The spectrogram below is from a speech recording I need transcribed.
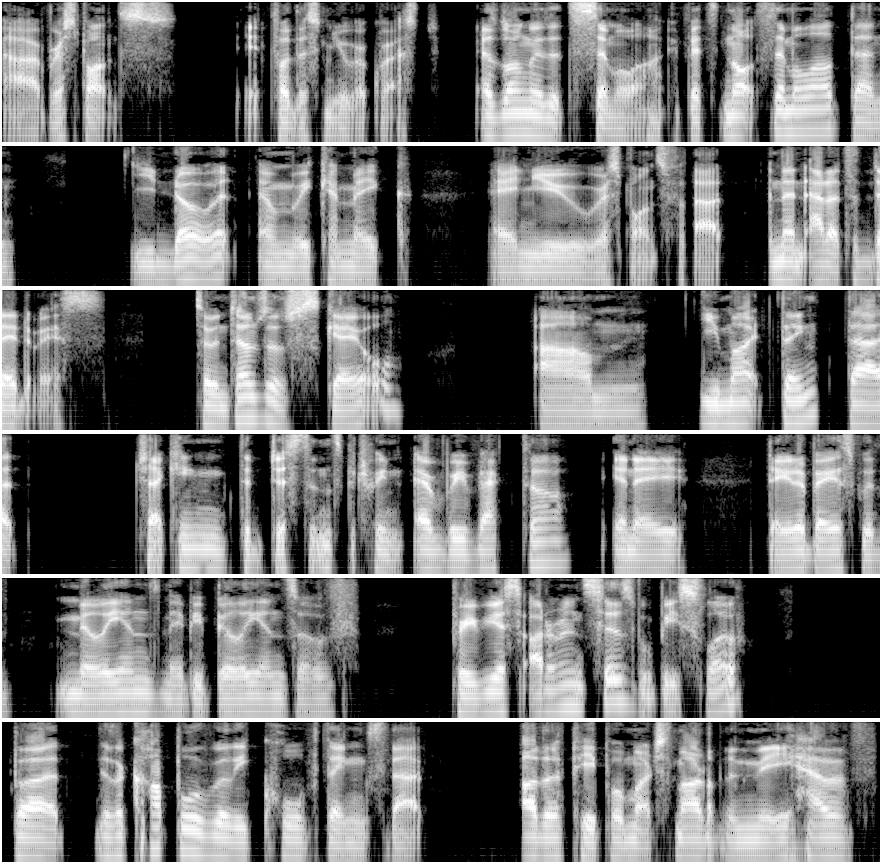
uh, response for this new request. As long as it's similar. If it's not similar, then you know it, and we can make a new response for that, and then add it to the database. So in terms of scale, um, you might think that checking the distance between every vector in a database with millions, maybe billions of previous utterances will be slow. But there's a couple really cool things that other people much smarter than me have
